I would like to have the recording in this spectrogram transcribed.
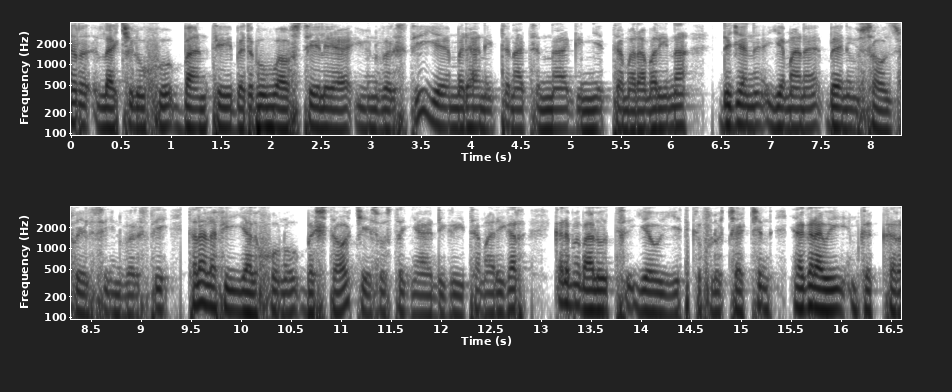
ዶክተር ላይችሉህ ባንቴ በደቡብ አውስትሬሊያ ዩኒቨርሲቲ የመድኃኒት ጥናትና ግኝት ተመራማሪና ደጀን የማነ በኒው ሳውዝ ዌልስ ዩኒቨርሲቲ ተላላፊ ያልሆኑ በሽታዎች የሶስተኛ ዲግሪ ተማሪ ጋር ቀደም ባሉት የውይይት ክፍሎቻችን የሀገራዊ ምክክር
